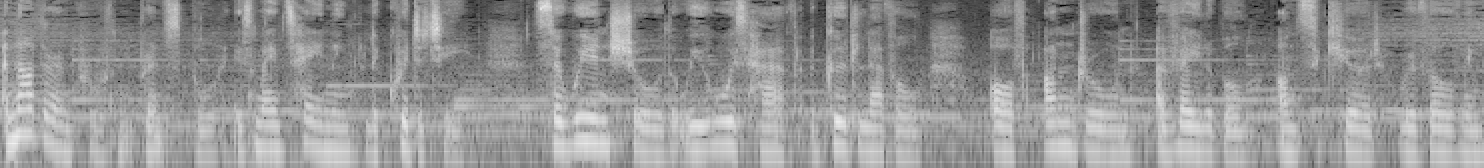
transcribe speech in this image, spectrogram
Another important principle is maintaining liquidity, so we ensure that we always have a good level of undrawn, available, unsecured revolving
